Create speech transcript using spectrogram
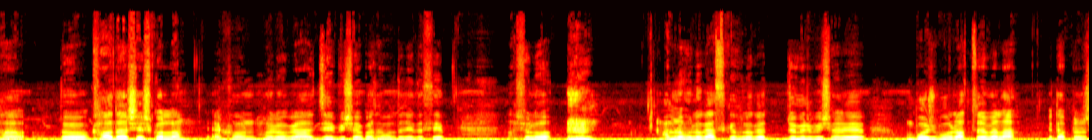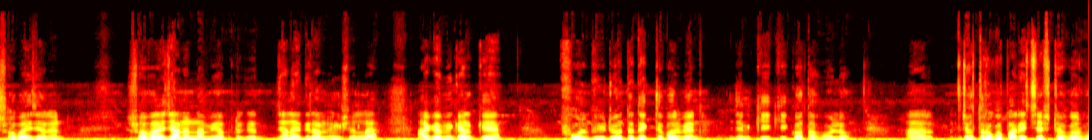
হ্যাঁ তো খাওয়া দাওয়া শেষ করলাম। এখন হলো গা যে বিষয়ে কথা বলতে চাইতেছি আসলে আমরা হলো আজকে হলো গা জমির বিষয়ে বসবো রাত্রেবেলা এটা আপনারা সবাই জানেন। সবাই জানেন না, আমি আপনাকে জানাই দিলাম, ইনশাল্লাহ। আগামীকালকে ফুল ভিডিওতে দেখতে পারবেন যে কি কি কথা হইল। আর যতটুকু পারি চেষ্টা করব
